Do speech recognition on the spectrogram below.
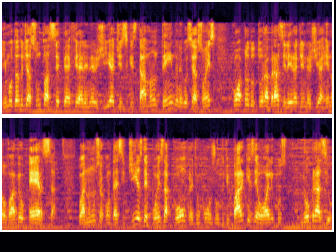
E mudando de assunto, a CPFL Energia disse que está mantendo negociações com a produtora brasileira de energia renovável ERSA. O anúncio acontece dias depois da compra de um conjunto de parques eólicos no Brasil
